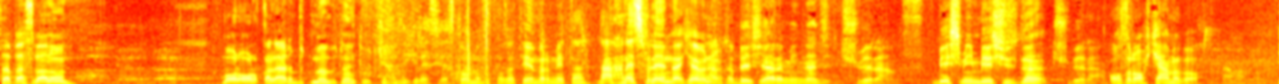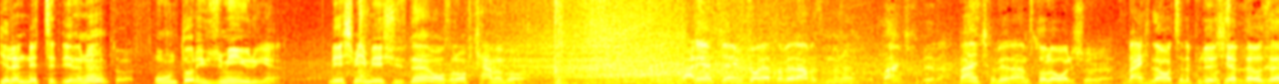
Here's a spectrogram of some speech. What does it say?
Zapas balon bor orqalari butma butun aytib o'tgandik kraskasi to'la toza temir metan narxi nechi pul endi aka buni Narxi 5,5 mingdan tushib beramiz. 5500 dan Tushib beramiz. ozroq kami bor Tamam. Yili nechi deydi uni 14. 14 100 ming yurgan. 5500 dan ozroq kami bor. Variantga imkoniyat qilib beramizmi buni? Bank qilib beramiz. bank qilib beramiz to'lab olishaveradi. Banklar ochilib pul berishyapti o'zi?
